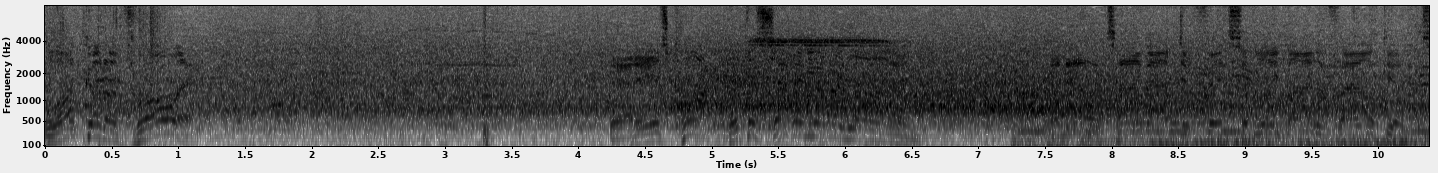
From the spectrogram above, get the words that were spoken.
Locke going to throw it. That is caught at the seven-yard line. And now a timeout defensively by the Falcons.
